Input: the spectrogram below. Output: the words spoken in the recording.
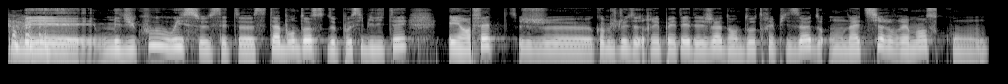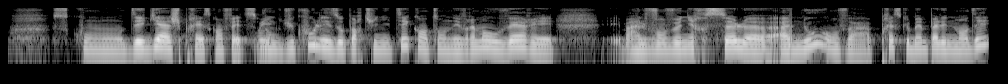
mais mais du coup oui ce, cette cette abondance de possibilités et en fait je comme je le répétais déjà dans d'autres épisodes on attire vraiment ce qu'on ce qu'on dégage presque en fait donc du coup les opportunités quand on est vraiment ouvert et et ben, elles vont venir seules euh, à nous, on va presque même pas les demander.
